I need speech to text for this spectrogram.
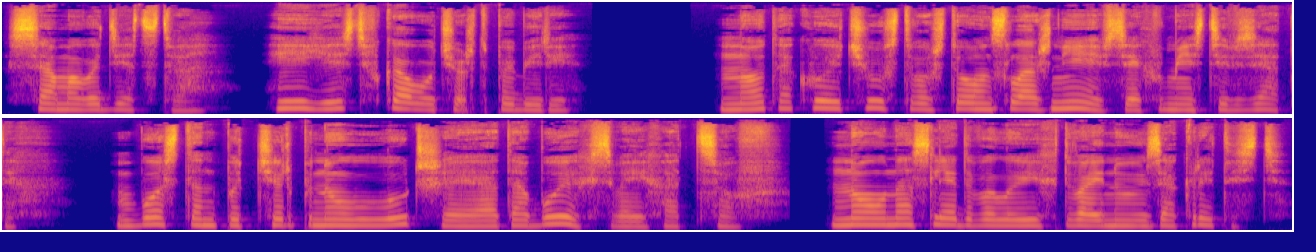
с самого детства. И есть в кого, черт побери. Но такое чувство, что он сложнее всех вместе взятых. Бостон подчерпнул лучшее от обоих своих отцов, но унаследовала их двойную закрытость.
